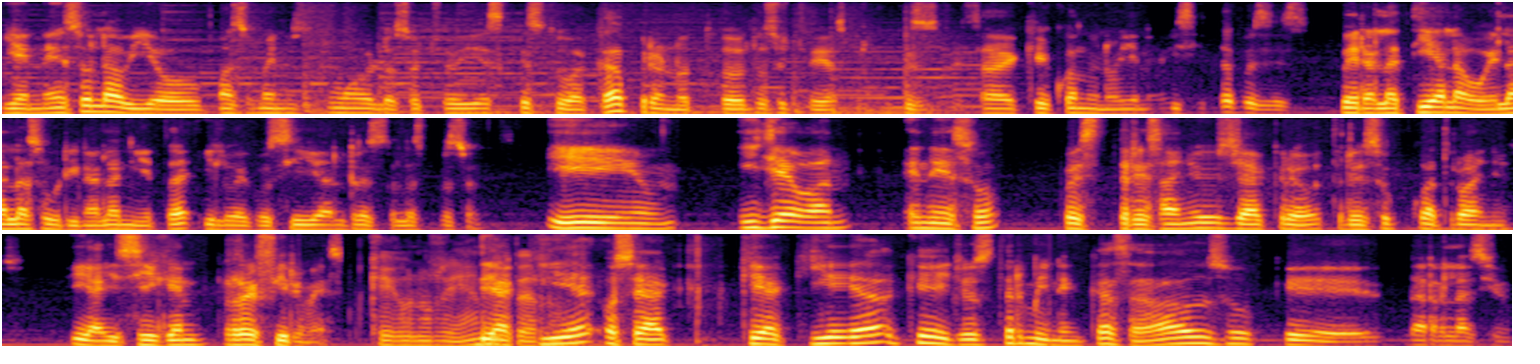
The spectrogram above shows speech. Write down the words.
y en eso la vio más o menos como los ocho días que estuvo acá, pero no todos los ocho días, porque pues usted sabe que cuando uno viene a visita pues es ver a la tía, la abuela, la sobrina, la nieta y luego sí al resto de las personas. Y, y llevan en eso pues tres años ya creo, tres o cuatro años. Y ahí siguen refirmes. Qué gonorrea, De mi aquí, perro. a- o sea, que aquí a que ellos terminen casados o que la relación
